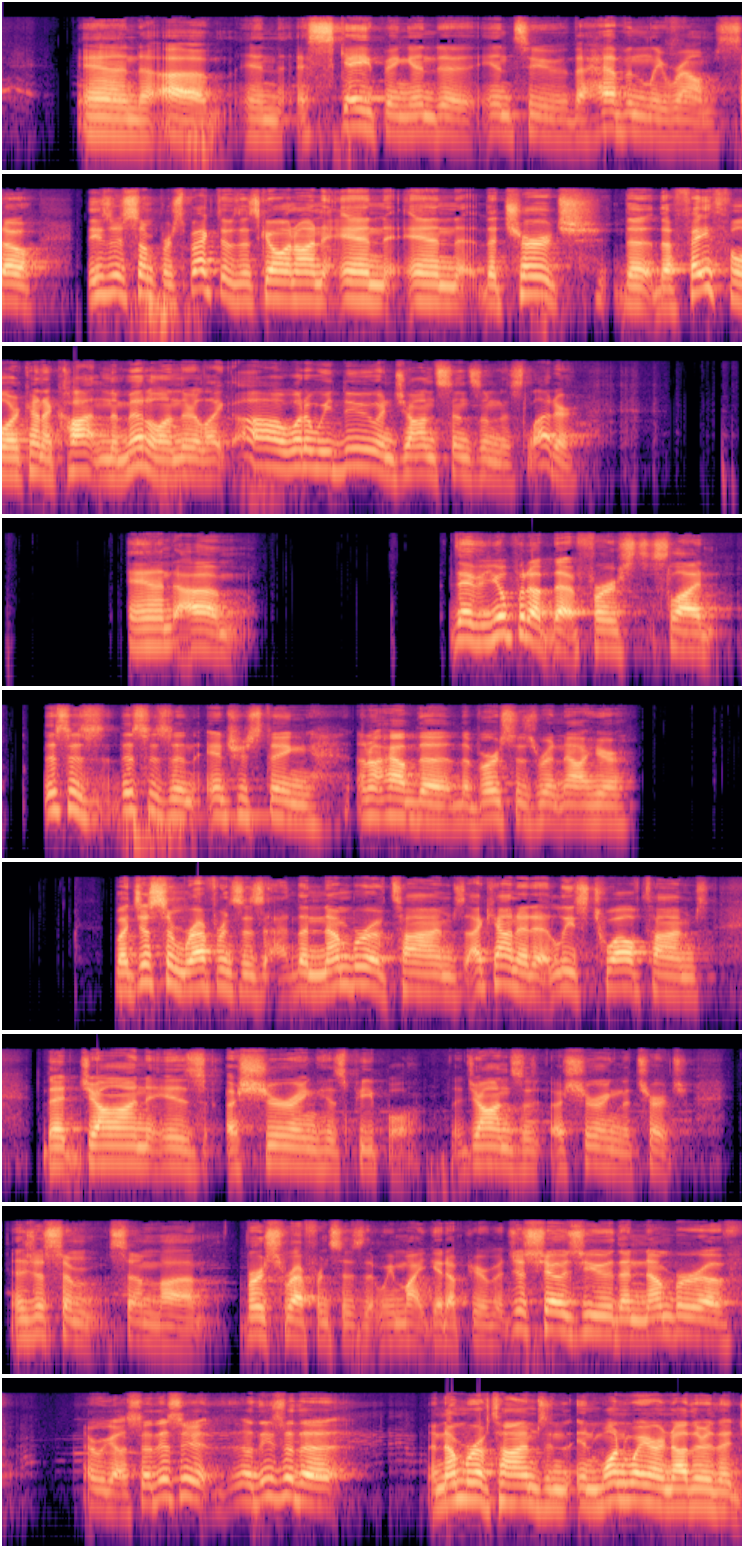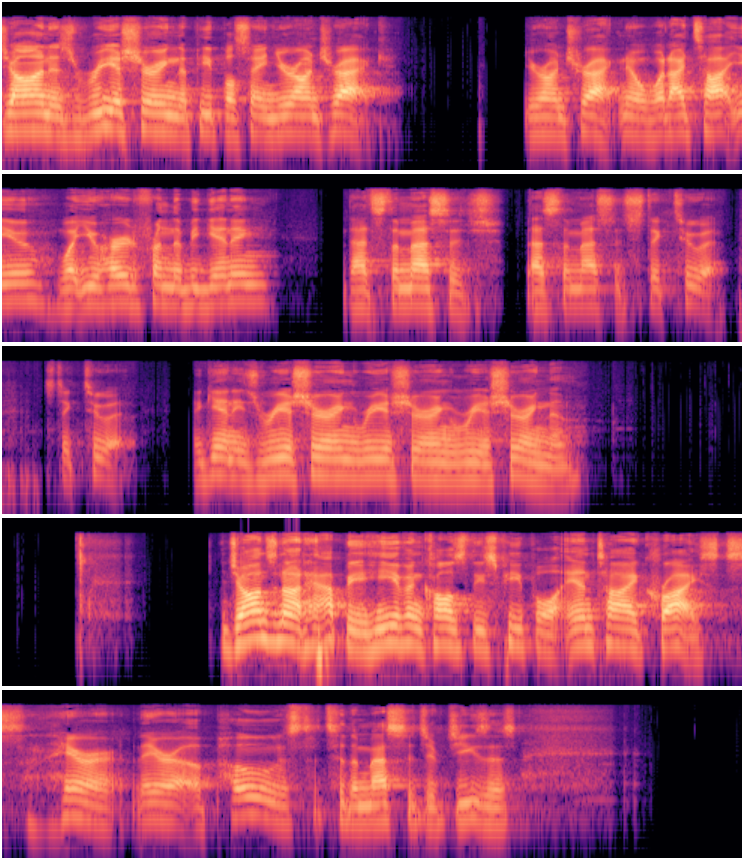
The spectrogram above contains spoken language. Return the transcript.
and, uh, and escaping into, into the heavenly realms. So these are some perspectives that's going on, and, and the church, the, the faithful, are kind of caught in the middle, and they're like, oh, what do we do? And John sends them this letter. And um, David, you'll put up that first slide. This is, this is an interesting, I don't have the, the verses written out here, but just some references. The number of times, I counted at least 12 times that John is assuring his people, that John's assuring the church. There's just some, some uh, verse references that we might get up here, but just shows you the number of, there we go. So this are, these are the, a number of times in, in one way or another that John is reassuring the people, saying, You're on track. You're on track. No, what I taught you, what you heard from the beginning, that's the message. That's the message. Stick to it. Stick to it. Again, he's reassuring, reassuring, reassuring them. John's not happy. He even calls these people antichrists. They are, they are opposed to the message of Jesus.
